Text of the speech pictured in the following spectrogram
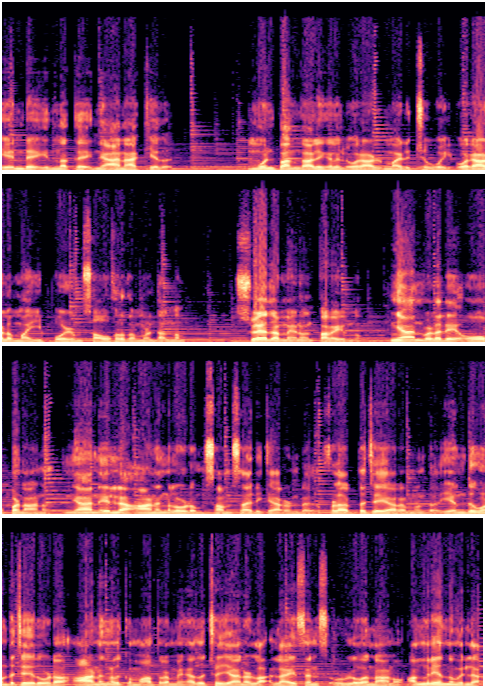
എന്റെ ഇന്നത്തെ ഞാനാക്കിയത്. മുൻ പങ്കാളികളിൽ ഒരാൾ മരിച്ചുപോയി. ഒരാളുമായി ഇപ്പോഴും സൗഹൃദമുണ്ടെന്നും ശ്വേതമേനോൻ പറയുന്നു. ഞാൻ വളരെ ഓപ്പൺ ആണ് ഞാൻ എല്ലാ ആണുങ്ങളോടും സംസാരിക്കാറുണ്ട്. ഫ്ലർട്ട് ചെയ്യാറുമുണ്ട്. എന്തുകൊണ്ട് ചെയ്തുകൂടാ? ആണുങ്ങൾക്ക് മാത്രമേ അത് ചെയ്യാനുള്ള ലൈസൻസ് ഉള്ളുവെന്നാണോ അങ്ങനെയൊന്നുമില്ല.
